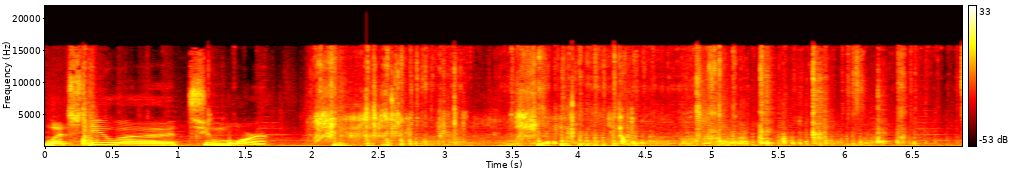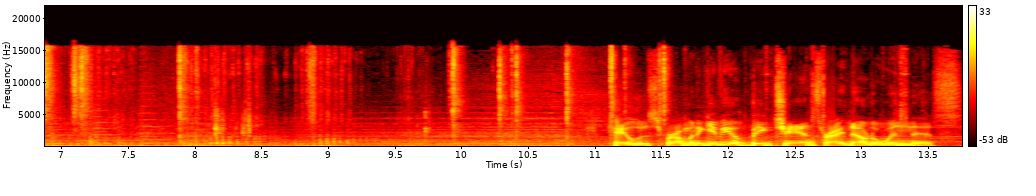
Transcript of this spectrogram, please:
Let's do uh, two more. Okay, Lucifer, I'm gonna give you a big chance right now to win this.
